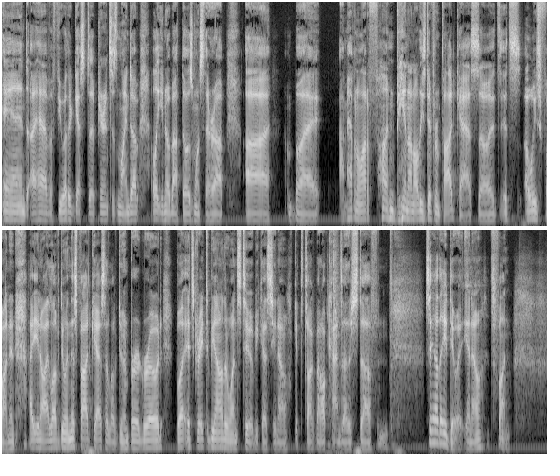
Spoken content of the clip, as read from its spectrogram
and I have a few other guest appearances lined up. I'll let you know about those once they're up. Uh, but I'm having a lot of fun being on all these different podcasts. So it's it's always fun. And I you know, I love doing this podcast. I love doing Bird Road, but it's great to be on other ones too because, you know, get to talk about all kinds of other stuff and see how they do it, you know. It's fun.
